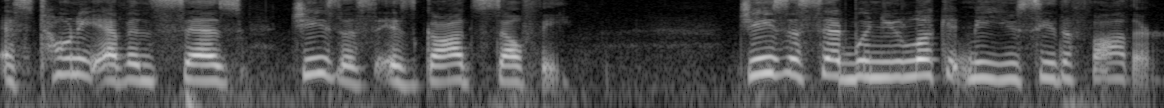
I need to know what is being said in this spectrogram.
As Tony Evans says, Jesus is God's selfie. Jesus said, When you look at me, you see the Father.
